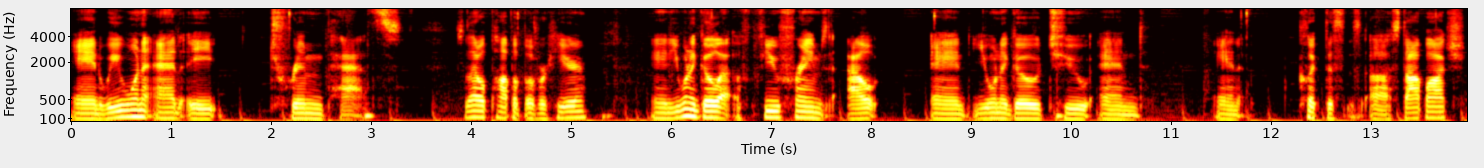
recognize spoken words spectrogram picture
And we want to add a trim paths. So that'll pop up over here. And you want to go a few frames out and you want to go to end and click this uh, stopwatch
